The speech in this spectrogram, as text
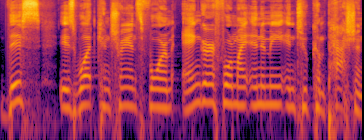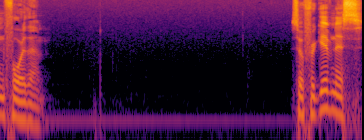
This is what can transform anger for my enemy into compassion for them. So, forgiveness,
